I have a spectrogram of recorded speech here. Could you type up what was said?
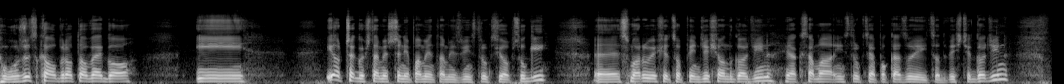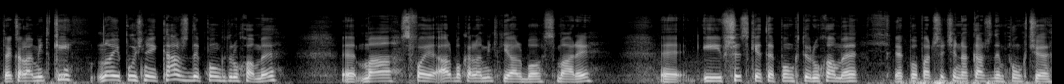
łożyska obrotowego i, i od czegoś tam jeszcze nie pamiętam, jest w instrukcji obsługi. E, Smaruje się co 50 godzin, jak sama instrukcja pokazuje, i co 200 godzin te kalamitki. No i później każdy punkt ruchomy e, ma swoje albo kalamitki, albo smary. E, I wszystkie te punkty ruchome, jak popatrzycie na każdym punkcie,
